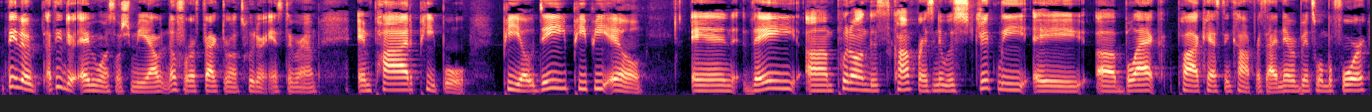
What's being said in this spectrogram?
I think they're, I think they're everywhere on social media. I know for a fact they're on Twitter and Instagram. And Pod People, P O D P P L. And they um, put on this conference and it was strictly a, a black podcasting conference. I'd never been to one before.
